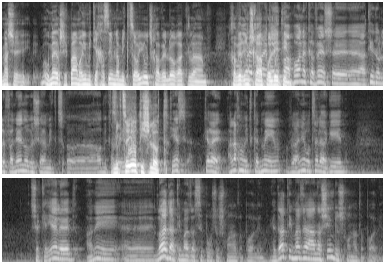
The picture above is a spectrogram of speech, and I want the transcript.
מה שאומר שפעם היו מתייחסים למקצועיות שלך ולא רק לחברים שלך הפוליטיים. בואו נקווה שהעתיד עוד לפנינו ושהמקצועיות... המקצועיות תשלוט. תראה, אנחנו מתקדמים, ואני רוצה להגיד שכילד אני אה, לא ידעתי מה זה הסיפור של שכונת הפועלים. ידעתי מה זה האנשים בשכונת הפועלים.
